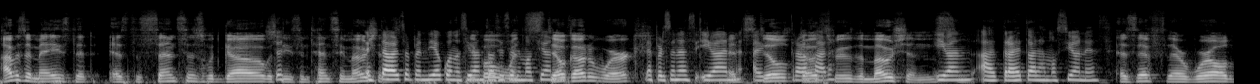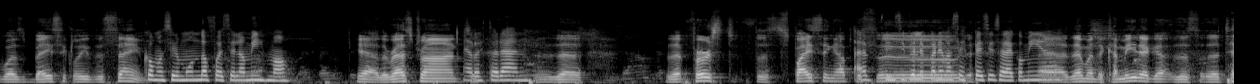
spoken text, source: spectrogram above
I was amazed that as the senses would go with Yo these intense emotions, Estaba sorprendido cuando se iban people todas esas would still go to work Las personas iban a still go through the motions iban a través de todas las emociones, as if their world was basically the same. como si el mundo fuese lo mismo. Yeah, the restaurant, El restaurante. the the first the spicing up the Al food. principio le pone más especies a la comida, Uh, then when the comida go, the, the taste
